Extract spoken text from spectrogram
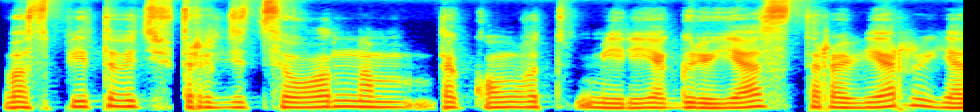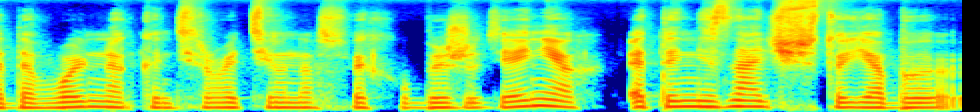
воспитывать в традиционном таком вот мире. Я говорю, я старовер, я довольно консервативна в своих убеждениях. Это не значит, что я бы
